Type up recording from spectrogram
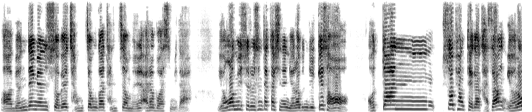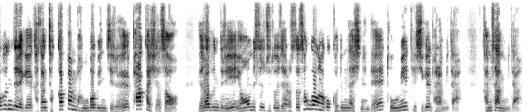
어, 면대면 수업의 장점과 단점을 알아보았습니다. 영어 미술을 선택하시는 여러분들께서 어떠한 수업 형태가 가장 여러분들에게 가장 적합한 방법인지를 파악하셔서 여러분들이 영어 미술 지도자로서 성공하고 거듭나시는데 도움이 되시길 바랍니다. 감사합니다.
